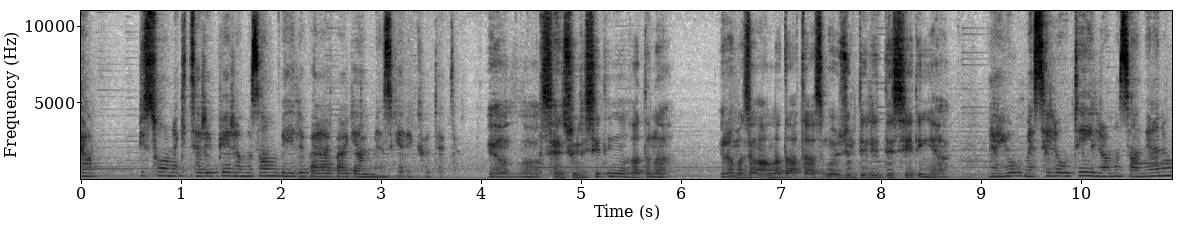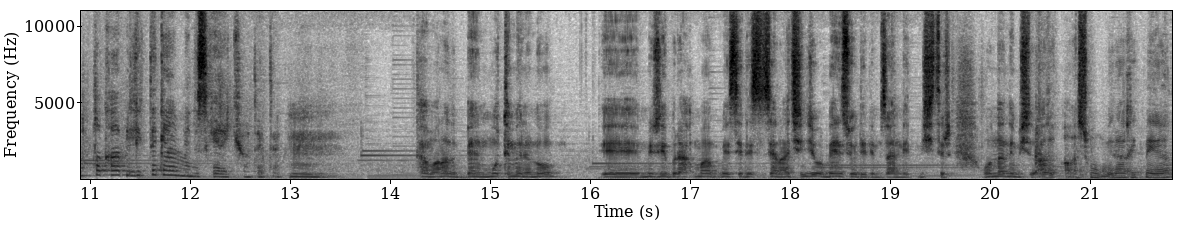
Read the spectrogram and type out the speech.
Ya bir sonraki terapiye Ramazan Bey ile beraber gelmeniz gerekiyor dedi. Ya Allah sen söyleseydin ya kadına. Ramazan anladı hatasını özür diledi deseydin ya. Ya yok mesele o değil Ramazan. Yani mutlaka birlikte gelmeniz gerekiyor dedi. Tamam anladım. Ben muhtemelen o e, müziği bırakma meselesi sen açınca o ben söyledim zannetmiştir. Ondan demiştir. "As- Asuman merak etme ya.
